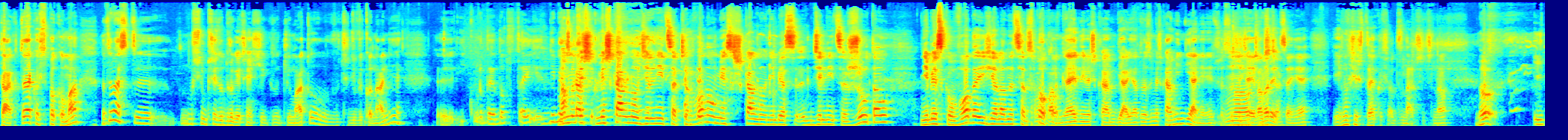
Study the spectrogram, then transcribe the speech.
Tak, to jakoś spoko ma. Natomiast y, musimy przejść do drugiej części klimatu, czyli wykonanie. Y, I kurde, no tutaj niemiecka... Mamy miesz mieszkalną dzielnicę czerwoną, mieszkalną niebies dzielnicę żółtą, niebieską wodę i zielony Central Spoko, Park. na jednej mieszkałem biali, na drugiej mieszkałem Indianie, nie? Przez co No, się dzieje w. Ameryce, nie? I musisz to jakoś odznaczyć, no. No i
